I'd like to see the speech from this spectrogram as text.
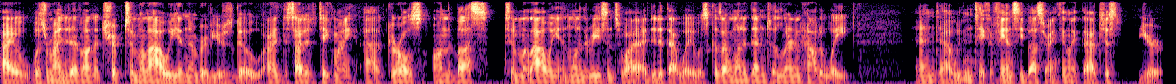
I was reminded of on a trip to Malawi a number of years ago. I decided to take my uh, girls on the bus to Malawi, and one of the reasons why I did it that way was because I wanted them to learn how to wait. And uh, we didn't take a fancy bus or anything like that, just your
